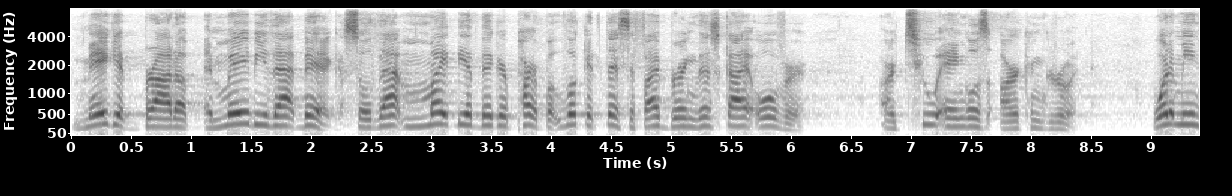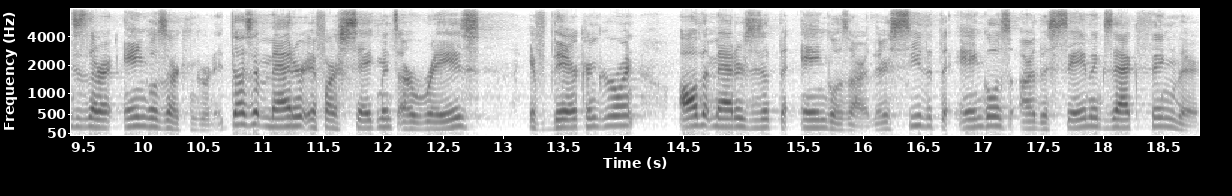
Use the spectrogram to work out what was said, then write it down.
may get brought up and may be that big. So that might be a bigger part. But look at this. If I bring this guy over, our two angles are congruent. What it means is that our angles are congruent. It doesn't matter if our segments are raised, if they're congruent. All that matters is that the angles are. There, see that the angles are the same exact thing there.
